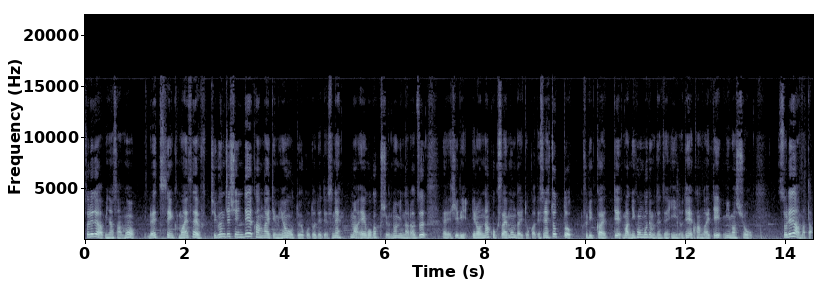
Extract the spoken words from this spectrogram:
それでは皆さんも Let's think myself 自分自身で考えてみようということでですね、まあ、英語学習のみならず、えー、日々いろんな国際問題とかですね。ちょっと振り返って、まあ、日本語でも全然いいので考えてみましょう。それではまた。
